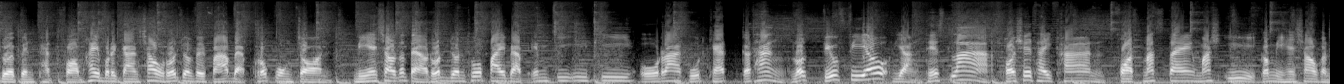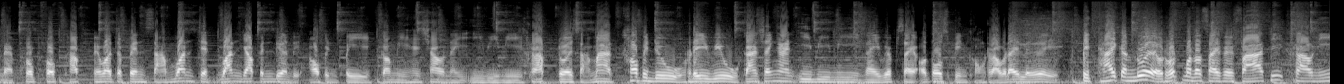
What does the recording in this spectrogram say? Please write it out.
โดยเป็นแพลตฟอร์มให้บริการเช่ารถยนต์ไฟฟ้าแบบครบวงจร มีให้เช่าตั้งแต่รถยนต์ทั่วไปแบบ MG-EP Ora Good Cat กระทั่งรถเฟี้ยวๆ อย่าง Tesla Porsche Taycan Ford Mustang Mach-E ก็มีให้เช่ากันแบบครบๆ ครับ ไม่ว่าจะเป็น 3 วัน 7 วันยาวเป็นเดือนหรือเอาเป็นปี ก็มีให้เช่าใน EV มีครับ โดยสามารถเข้าไปดูรีวิวการใช้งาน EV มีในเว็บไซต์ Auto Spin ของเราได้เลย ปิดท้ายกันด้วยรถมอเตอร์ไซค์ไฟฟ้าที่คราวนี้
